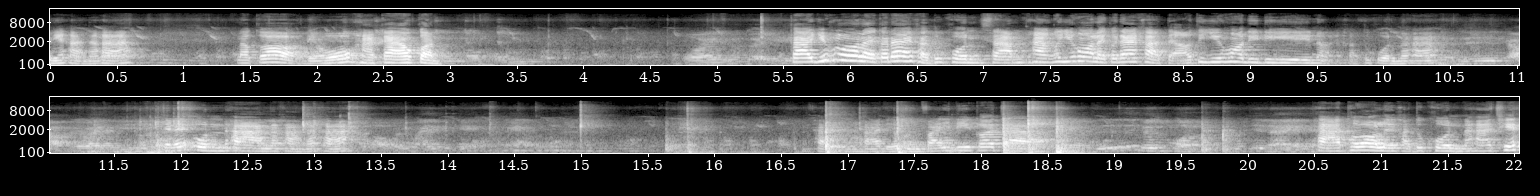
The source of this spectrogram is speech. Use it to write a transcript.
นี่ค่ะนะคะ แล้วก็เดี๋ยวหากาวก่อน กาวยี่ห้ออะไรก็ได้ค่ะทุกคนสามทางก็ยี่ห้ออะไรก็ได้ค่ะ แต่เอาที่ยี่ห้อดีๆหน่อยค่ะทุกคนนะคะ จะได้ทนทานนะคะนะคะค่ะนะคะเดี๋ยวเหมือนฟ้าอินดี้ก็จะทาท่อเลยค่ะทุกคนนะคะ เช็ด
